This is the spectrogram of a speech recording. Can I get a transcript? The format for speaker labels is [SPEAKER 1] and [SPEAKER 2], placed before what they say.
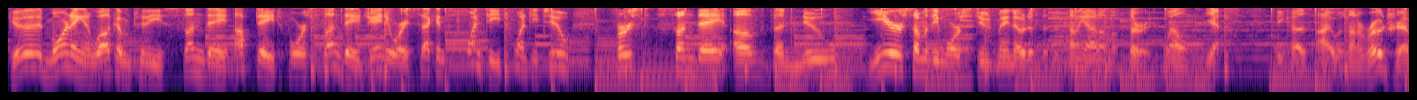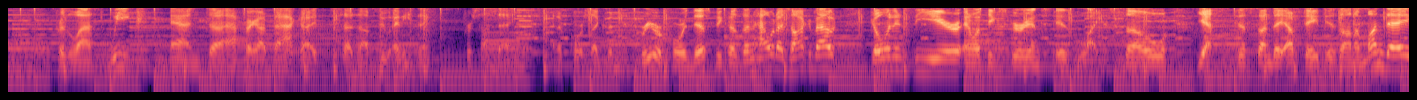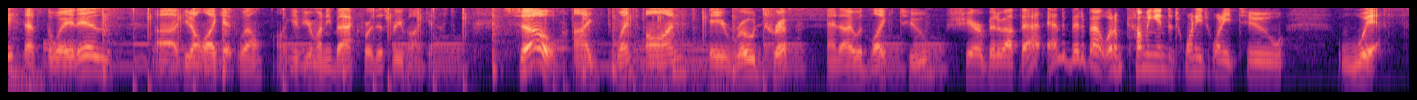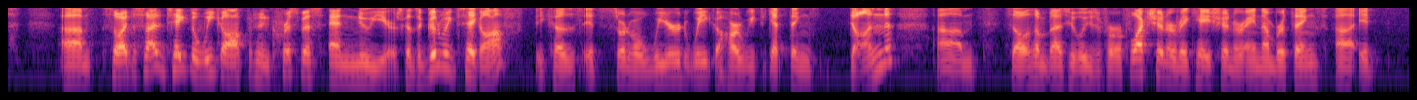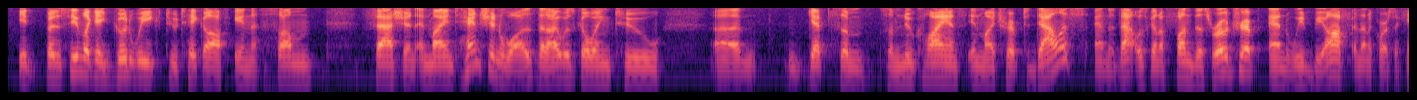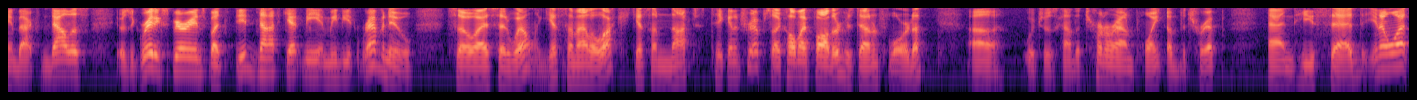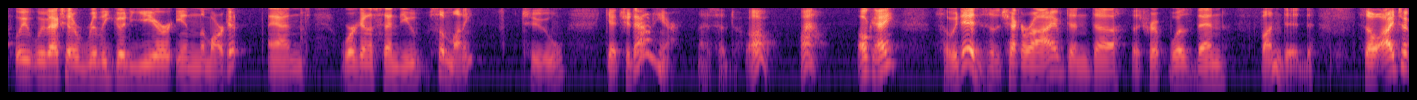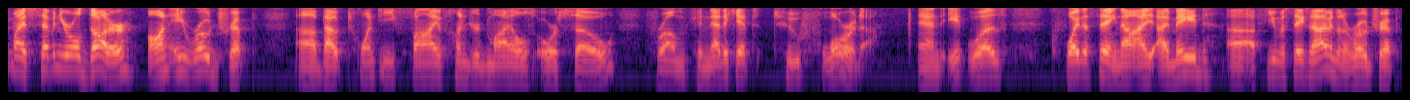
[SPEAKER 1] Good morning and welcome to the Sunday update for Sunday, January 2nd, 2022, first Sunday of the new year. Some of the more astute may notice this is coming out on the 3rd. Well, yes, because I was on a road trip for the last week, and uh, after I got back, I decided not to do anything for Sunday. And of course, I couldn't pre record this because then how would I talk about going into the year and what the experience is like? So, yes, this Sunday update is on a Monday. That's the way it is. Uh, if you don't like it, well, I'll give your money back for this free podcast. So, I went on a road trip, and I would like to share a bit about that and a bit about what I'm coming into 2022 with. Um, so, I decided to take the week off between Christmas and New Year's because it's a good week to take off because it's sort of a weird week, a hard week to get things done. Um, so, sometimes people use it for reflection or vacation or a number of things. Uh, it it, but it seemed like a good week to take off in some fashion. And my intention was that I was going to um, get some some new clients in my trip to Dallas, and that that was going to fund this road trip, and we'd be off. And then, of course, I came back from Dallas. It was a great experience, but did not get me immediate revenue. So I said, "Well, I guess I'm out of luck. Guess I'm not taking a trip." So I called my father, who's down in Florida, uh, which was kind of the turnaround point of the trip. And he said, "You know what? We, we've actually had a really good year in the market, and we're going to send you some money." To get you down here. I said, Oh, wow, okay. So we did. So the check arrived, and uh, the trip was then funded. So I took my seven year old daughter on a road trip, uh, about 2,500 miles or so, from Connecticut to Florida. And it was quite a thing. Now, I, I made uh, a few mistakes. Now, I haven't done a road trip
